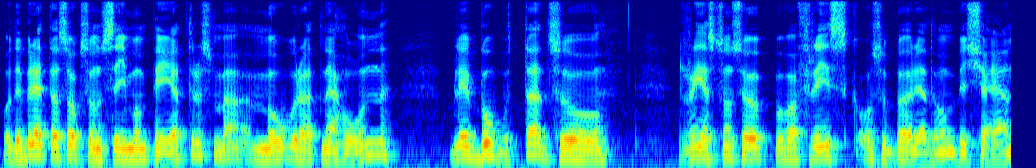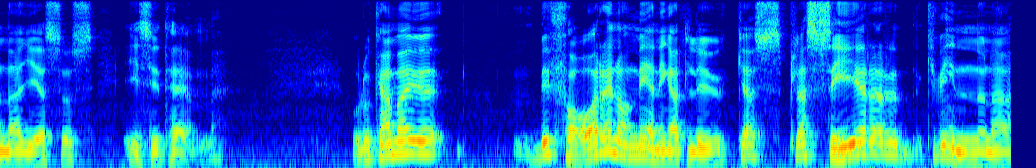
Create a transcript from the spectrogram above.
och det berättas också om Simon Petrus mor, att när hon blev botad så reste hon sig upp och var frisk och så började hon betjäna Jesus i sitt hem. Och då kan man ju befara i någon mening att Lukas placerar kvinnorna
